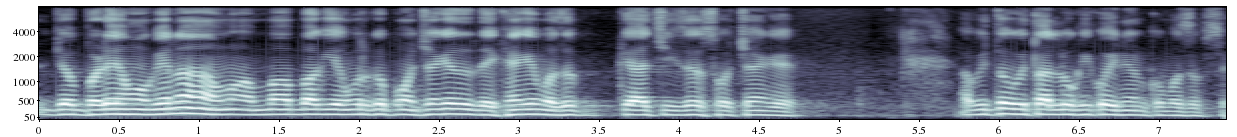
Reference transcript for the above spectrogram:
جی. جب بڑے ہوں گے نا ہم اماں ابا کی عمر کو پہنچیں گے تو دیکھیں گے مذہب کیا چیز ہے سوچیں گے۔ ابھی تو کوئی تعلق ہی کوئی نہیں ان کو مذہب سے۔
